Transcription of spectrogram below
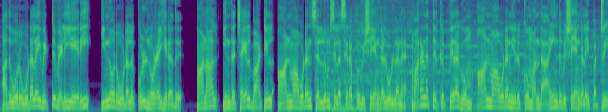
அது ஒரு உடலை விட்டு வெளியேறி இன்னொரு உடலுக்குள் நுழைகிறது. ஆனால் இந்த செயல்பாட்டில் ஆன்மாவுடன் செல்லும் சில சிறப்பு விஷயங்கள் உள்ளன. மரணத்திற்கு பிறகும் ஆன்மாவுடன் இருக்கும் அந்த ஐந்து விஷயங்களை பற்றி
